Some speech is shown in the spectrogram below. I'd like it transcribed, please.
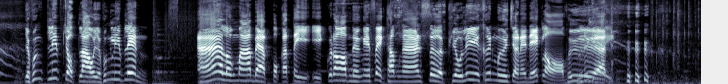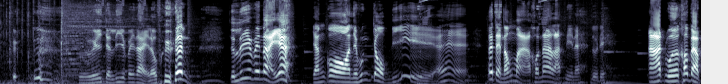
ๆ อย่าเพิ่งรีบจบเราอย่าเพิ่งรีบเล่นอ่าลงมาแบบปกติอีกรอบหนึ่งเอฟเฟกต์ทำงานเสิร์ชพิวลี่ขึ้นมือจากในเด็กเหรอเพื่อนเฮ้ยจะรีบไปไหนแล้วเพื่อน จะรีบไปไหนอะ ยังก่อนอย่าเพิ่งจบดิเออแต่น้องหมาเขาน่ารักดีนะ ดูดิอาร์ตเวิร์กเขาแบบ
